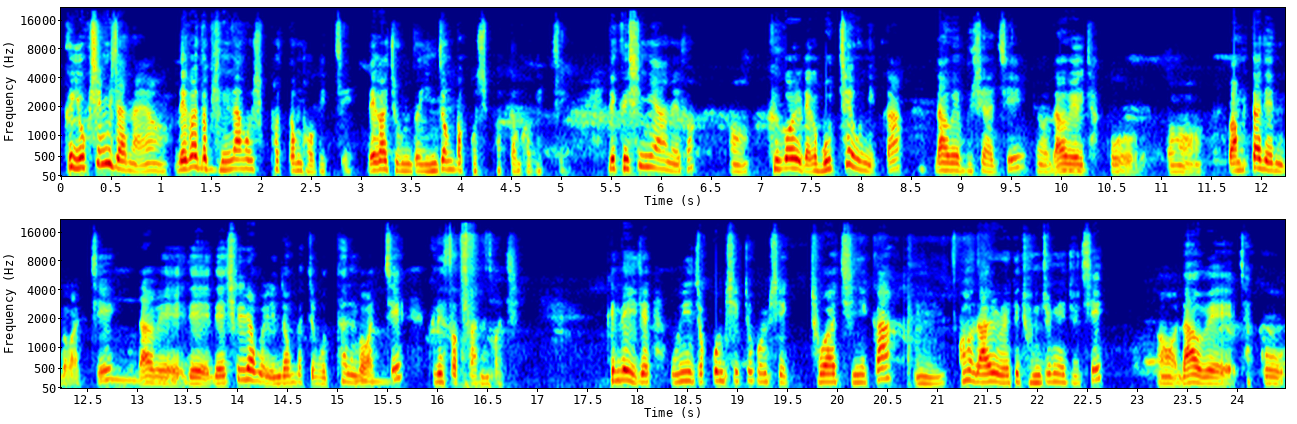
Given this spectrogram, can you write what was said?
그 욕심이잖아요. 내가 더 빛나고 싶었던 거겠지. 내가 좀 더 인정받고 싶었던 거겠지. 근데 그 심리 안에서, 어, 그걸 내가 못 채우니까, 나 왜 무시하지? 어, 나왜 자꾸, 어, 왕따 되는 것 같지? 나 왜 내, 내 실력을 인정받지 못하는 것 같지? 그랬었다는 거지. 근데 이제 운이 조금씩 조금씩 좋아지니까, 음, 어, 나를 왜 이렇게 존중해 주지? 어, 나 왜 자꾸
